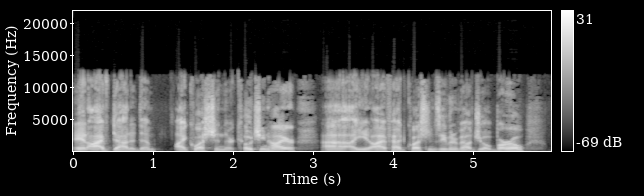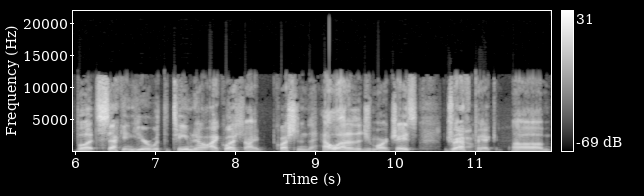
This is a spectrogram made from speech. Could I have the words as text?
And I've doubted them. I question their coaching hire. Uh, you know, I've had questions even about Joe Burrow, but second year with the team now, I question I questioned the hell out of the Ja'Marr Chase draft yeah. pick. Um,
